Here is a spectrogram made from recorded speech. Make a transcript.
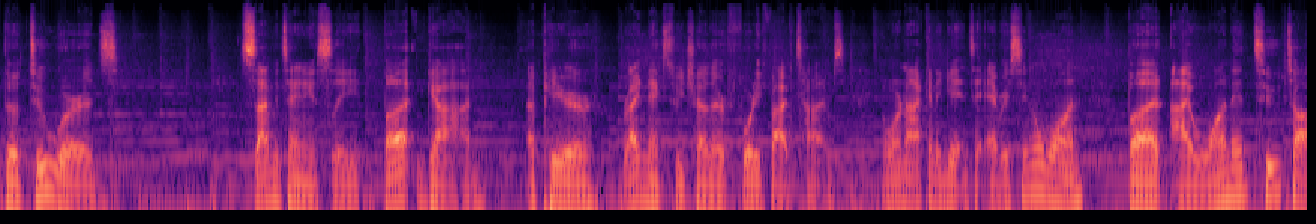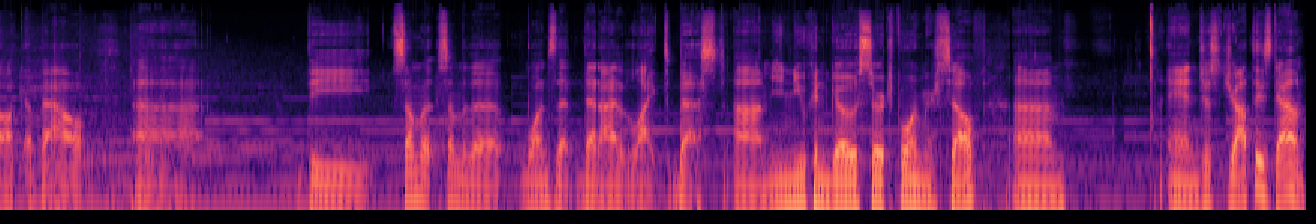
the two words simultaneously, but God, appear right next to each other 45 times. And we're not going to get into every single one, but I wanted to talk about uh, the some of some of the ones that that I liked best. Um, and you can go search for them yourself, um, and just jot these down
